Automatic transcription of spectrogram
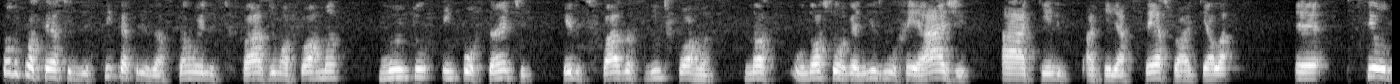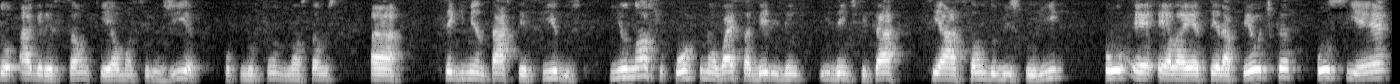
Todo o processo de cicatrização ele se faz de uma forma muito importante eles fazem da seguinte forma: nós, o nosso organismo reage àquele, àquele acesso, àquela é, pseudoagressão que é uma cirurgia, porque no fundo nós estamos a segmentar tecidos e o nosso corpo não vai saber identificar se a ação do bisturi ou é, ela é terapêutica ou se é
